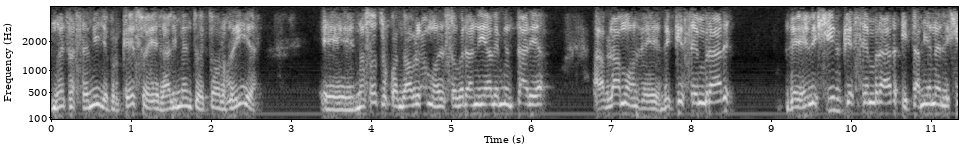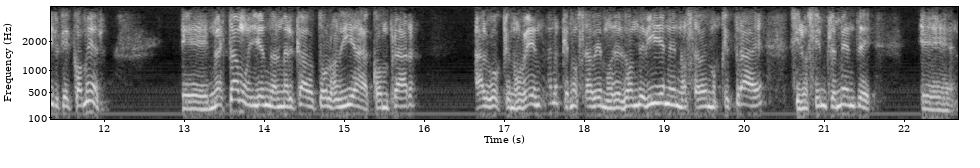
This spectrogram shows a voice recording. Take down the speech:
nuestra semilla, porque eso es el alimento de todos los días. Eh, nosotros cuando hablamos de soberanía alimentaria, hablamos de qué sembrar, de elegir qué sembrar y también elegir qué comer. Eh, no estamos yendo al mercado todos los días a comprar algo que nos vendan, que no sabemos de dónde viene, no sabemos qué trae, sino simplemente eh,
